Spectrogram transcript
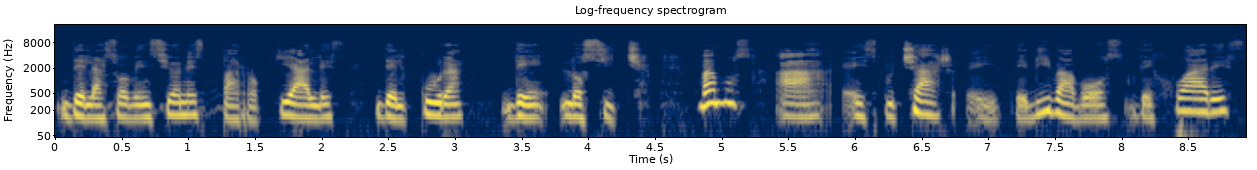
de las subvenciones parroquiales del cura de Losicha. Vamos a escuchar eh, de viva voz de Juárez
